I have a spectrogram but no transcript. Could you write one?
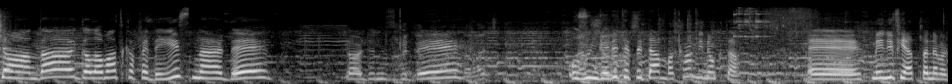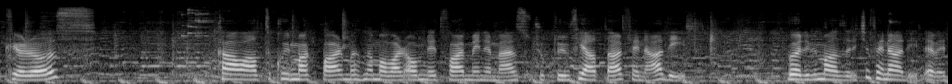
Şu anda Galamat Kafe'deyiz. Nerede? Gördüğünüz gibi Uzungöl'ü tepeden bakan bir nokta. Ee, menü fiyatlarına bakıyoruz. Kahvaltı kuymak var, mıhnama var, omlet var, menemen, sucuk düğün fiyatlar fena değil. Böyle bir manzara için fena değil, evet.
